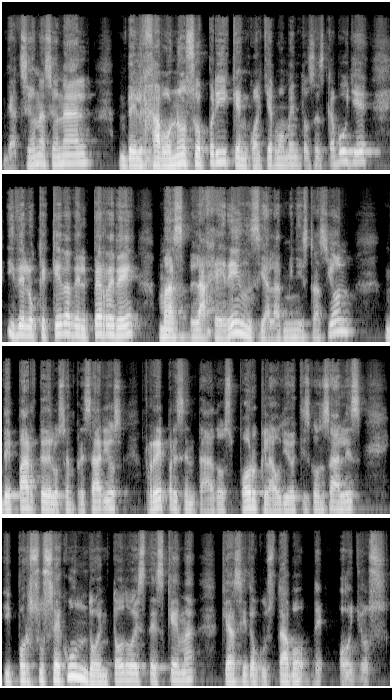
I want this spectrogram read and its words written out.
de Acción Nacional, del jabonoso PRI que en cualquier momento se escabulle y de lo que queda del PRD, más la gerencia, la administración de parte de los empresarios representados por Claudio X González y por su segundo en todo este esquema, que ha sido Gustavo de Hoyos.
